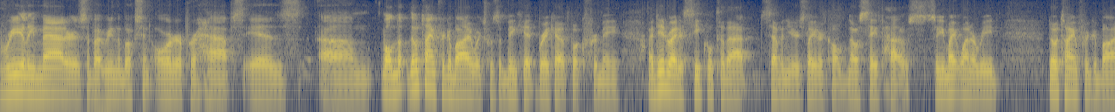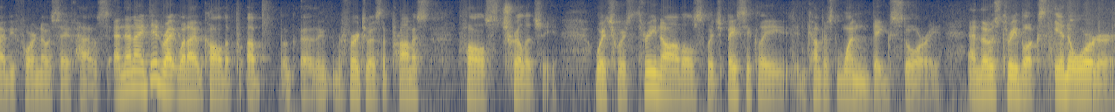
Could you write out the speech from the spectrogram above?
really matters about reading the books in order, perhaps, is um, well, no, no, Time for Goodbye, which was a big hit breakout book for me. I did write a sequel to that seven years later called No Safe House. So you might want to read No Time for Goodbye before No Safe House. And then I did write what I would call the uh, uh, referred to as the Promise Falls trilogy, which was three novels which basically encompassed one big story. And those three books, in order,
